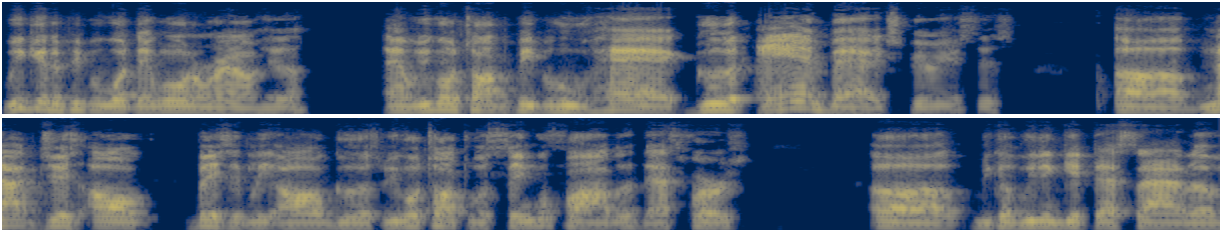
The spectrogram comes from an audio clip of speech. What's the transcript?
we give the people what they want around here. And we're gonna talk to people who've had good and bad experiences. Uh, not just all basically all good. So we're gonna talk to a single father. That's first. Uh, because we didn't get that side of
